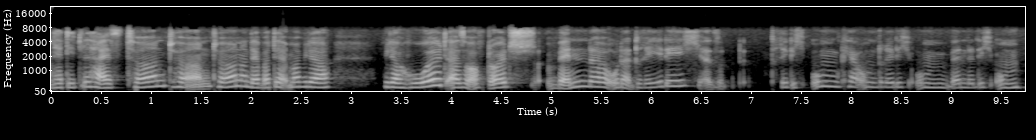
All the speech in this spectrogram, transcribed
der Titel heißt Turn, Turn, Turn und der wird ja immer wieder wiederholt, also auf Deutsch wende oder dreh dich, also dreh dich um, kehr um, dreh dich um, wende dich um,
